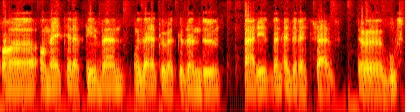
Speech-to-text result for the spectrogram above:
a, amely keretében az elkövetkezendő pár évben 1100 buszt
